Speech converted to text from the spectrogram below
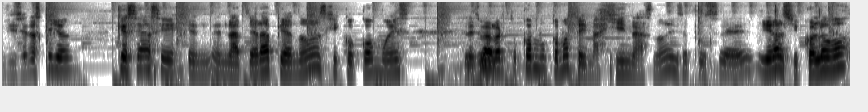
dicen, es que yo, ¿qué se hace en, la terapia, no? Es que, ¿cómo es? Les digo, a ver, ¿tú cómo, cómo te imaginas, no? dice, pues eh, ir al psicólogo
